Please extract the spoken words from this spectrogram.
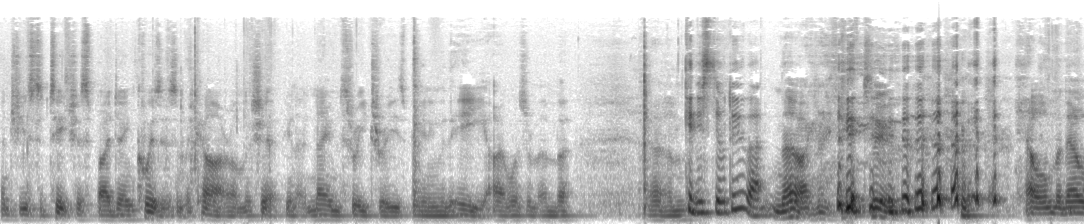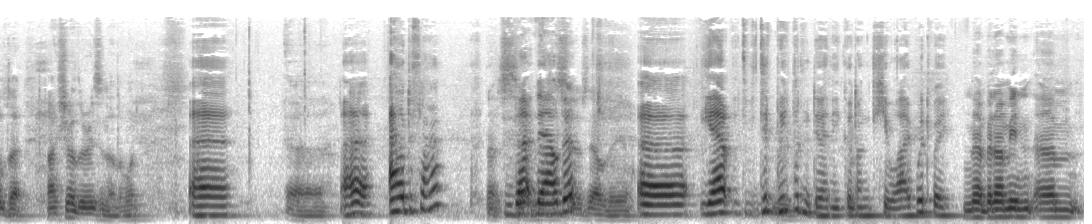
and she used to teach us by doing quizzes in the car on the ship. You know, name three trees beginning with E. I always remember. Um, Can you still do that? no, I can only of two. Elm and Elder. I'm sure there is another one. Uh, Uh, uh, elderflower? that's That the Elder? Elder, yeah. Uh, yeah, we wouldn't do any good on QI, would we? No, but I mean, um,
